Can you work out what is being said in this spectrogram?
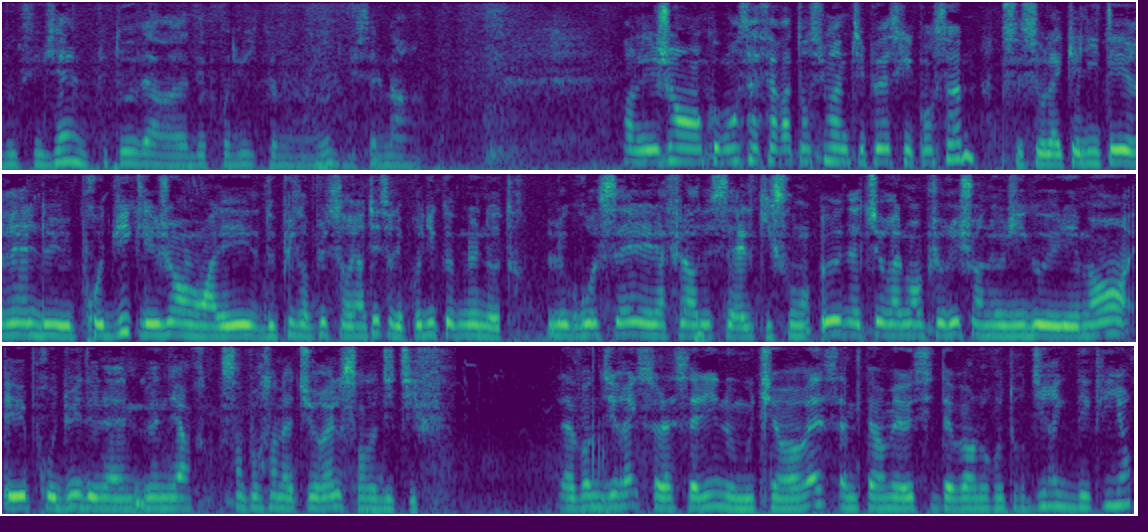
Donc ils viennent plutôt vers euh, des produits comme nous, du sel marin. Quand les gens commencent à faire attention un petit peu à ce qu'ils consomment, c'est sur la qualité réelle du produit que les gens vont aller de plus en plus s'orienter sur des produits comme le nôtre. Le gros sel et la fleur de sel, qui sont eux naturellement plus riches en oligo-éléments et produits de manière 100% naturelle sans additifs. La vente directe sur la saline au moutier en reste, ça me permet aussi d'avoir le retour direct des clients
